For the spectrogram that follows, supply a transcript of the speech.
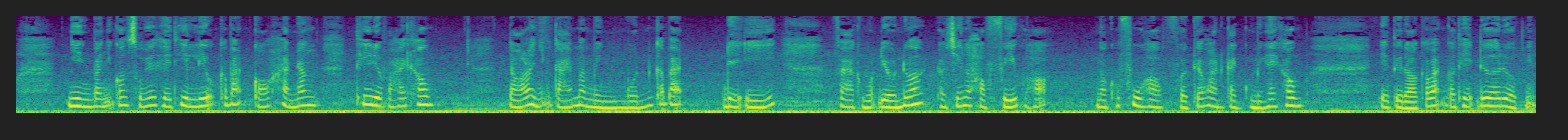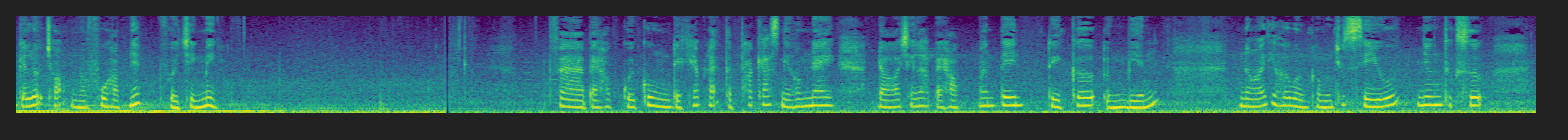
Nhìn vào những con số như thế thì liệu các bạn có khả năng thi được vào hay không? Đó là những cái mà mình muốn các bạn để ý. Và có một điều nữa, đó chính là học phí của họ nó có phù hợp với cái hoàn cảnh của mình hay không. Để từ đó các bạn có thể đưa được những cái lựa chọn nó phù hợp nhất với chính mình. Và bài học cuối cùng để khép lại tập podcast ngày hôm nay, đó chính là bài học mang tên tùy cơ ứng biến. Nói thì hơi buồn cười một chút xíu, nhưng thực sự,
